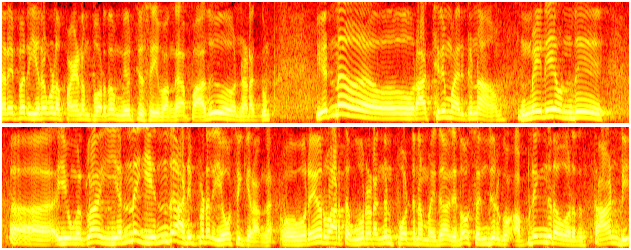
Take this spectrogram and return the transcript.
நிறைய பேர் இரவில் பயணம் போகிறத முயற்சி செய்வாங்க. அப்போ அது நடக்கும். என்ன ஒரு ஆச்சரியமாக இருக்குன்னா உண்மையிலேயே வந்து இவங்களுக்குலாம் என்ன எந்த அடிப்படையில் யோசிக்கிறாங்க? ஒரே ஒரு வார்த்தை ஊரடங்குன்னு போட்டு நம்ம இதை ஏதோ செஞ்சுருக்கோம் அப்படிங்கிற ஒரு தாண்டி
